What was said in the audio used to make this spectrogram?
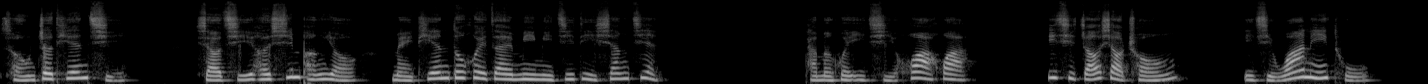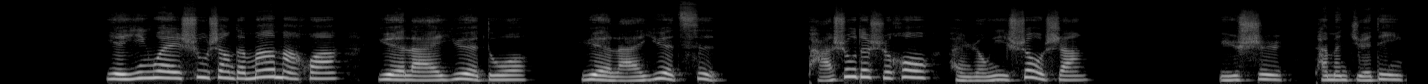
从这天起，小琪和新朋友每天都会在秘密基地相见。他们会一起画画，一起找小虫，一起挖泥土。也因为树上的妈妈花越来越多，越来越刺，爬树的时候很容易受伤。于是他们决定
